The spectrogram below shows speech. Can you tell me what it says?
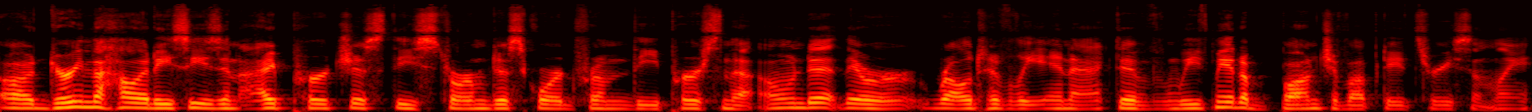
Uh, during the holiday season, I purchased the Storm Discord from the person that owned it. They were relatively inactive, and we've made a bunch of updates recently.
